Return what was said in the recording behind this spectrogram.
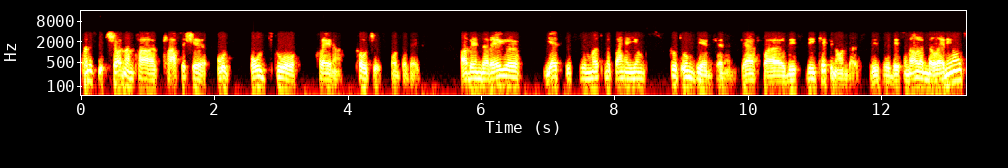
Und es gibt schon ein paar klassische Old-School-Trainer, Coaches unterwegs. Aber in der Regel, jetzt ist, du musst mit deinen Jungs gut umgehen können, ja, weil die, die kicken anders. Die, die sind alle Millennials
